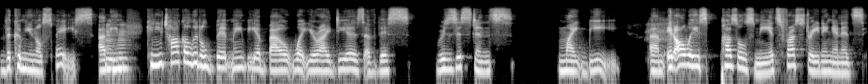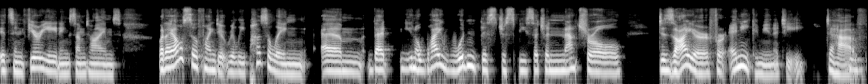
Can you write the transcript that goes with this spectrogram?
the communal space. I mm-hmm. mean, can you talk a little bit maybe about what your ideas of this resistance might be? Um, it always puzzles me. It's frustrating and it's it's infuriating sometimes, but I also find it really puzzling um, that you know why wouldn't this just be such a natural desire for any community to hmm. have? Mm-hmm.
